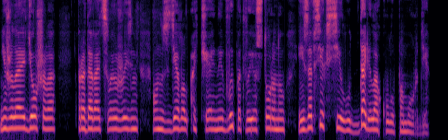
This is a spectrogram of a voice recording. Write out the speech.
Не желая дешево продавать свою жизнь, он сделал отчаянный выпад в ее сторону и изо всех сил ударил акулу по морде.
